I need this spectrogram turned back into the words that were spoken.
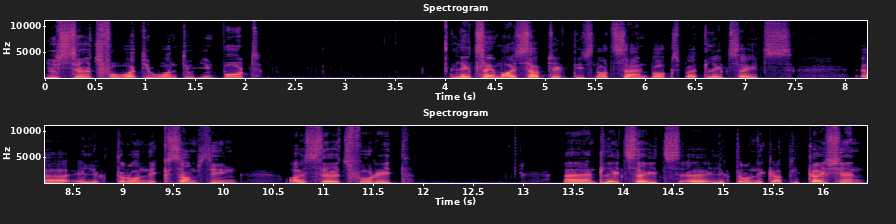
You search for what you want to import. Let's say my subject is not sandbox, but let's say it's uh, electronic something. I search for it. And let's say it's uh, electronic application.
